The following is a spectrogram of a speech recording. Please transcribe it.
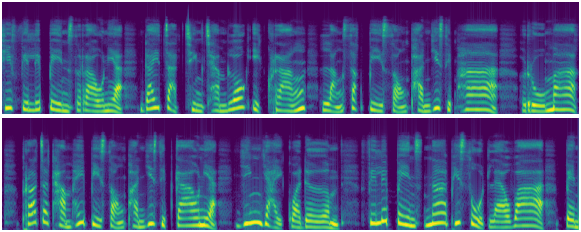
ที่ฟิลิปปินส์เราเนี่ยได้จัดชิงแชมป์โลกอีกครั้ง หลังสักปี 2025 รู้มาก เพราะจะทำให้ปี 2029 เนี่ยยิ่งใหญ่กว่าเดิม ฟิลิปปินส์น่าพิสูจน์แล้วว่า เป็น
